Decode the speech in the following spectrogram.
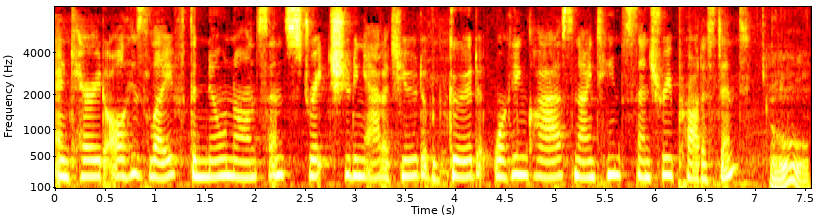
and carried all his life the no-nonsense, straight-shooting attitude of a good working-class 19th century Protestant. Ooh,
